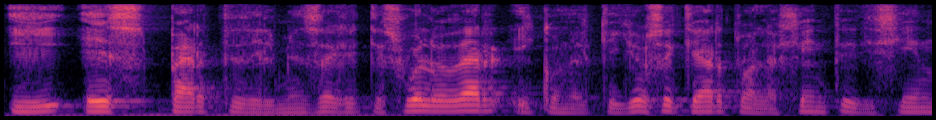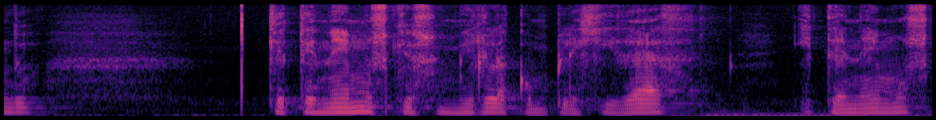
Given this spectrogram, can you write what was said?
Y es parte del mensaje que suelo dar y con el que yo sé que harto a la gente diciendo que tenemos que asumir la complejidad y tenemos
